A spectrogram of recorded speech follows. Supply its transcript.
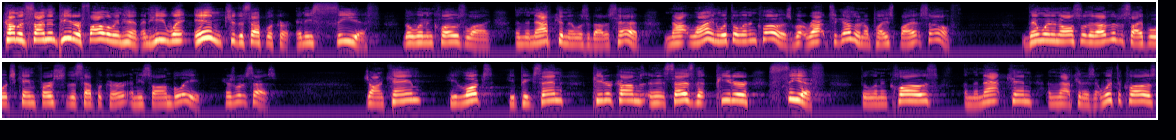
cometh Simon Peter following him, and he went into the sepulchre, and he seeth the linen clothes lie, and the napkin that was about his head, not lying with the linen clothes, but wrapped together in a place by itself. Then went in also that other disciple which came first to the sepulchre, and he saw and believed. Here's what it says John came, he looks, he peeks in, Peter comes, and it says that Peter seeth the linen clothes and the napkin, and the napkin isn't with the clothes,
